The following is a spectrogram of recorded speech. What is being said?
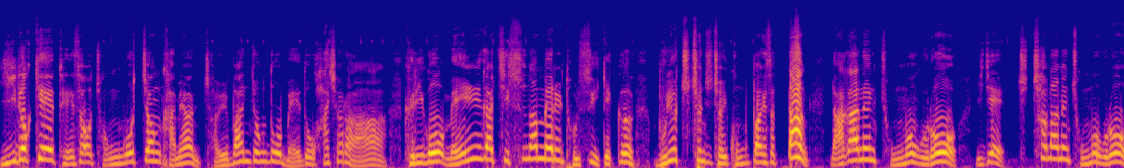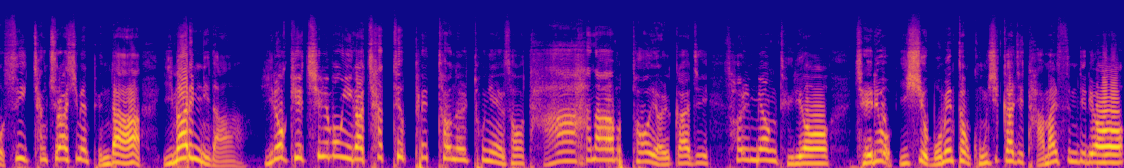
이렇게 돼서 정고점 가면 절반 정도 매도하셔라. 그리고 매일같이 순환매를 돌 수 있게끔 무료 추천주 저희 공부방에서 딱 나가는 종목으로 이제 추천하는 종목으로 수익 창출하시면 된다. 이 말입니다. 이렇게 칠봉이가 차트 패턴을 통해서 다 하나부터 열까지 설명드려 재료, 이슈, 모멘텀 공식까지 다 말씀드려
